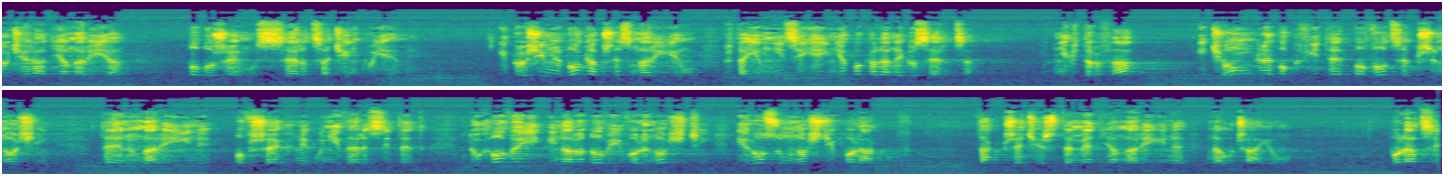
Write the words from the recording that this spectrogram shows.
ludzie Radia Maryja, po Bożemu z serca dziękujemy i prosimy Boga przez Maryję w tajemnicy jej niepokalanego serca. Niech trwa i ciągle obfite owoce przynosi ten maryjny, powszechny uniwersytet duchowej i narodowej wolności i rozumności Polaków. Tak przecież te media maryjne nauczają. Polacy,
